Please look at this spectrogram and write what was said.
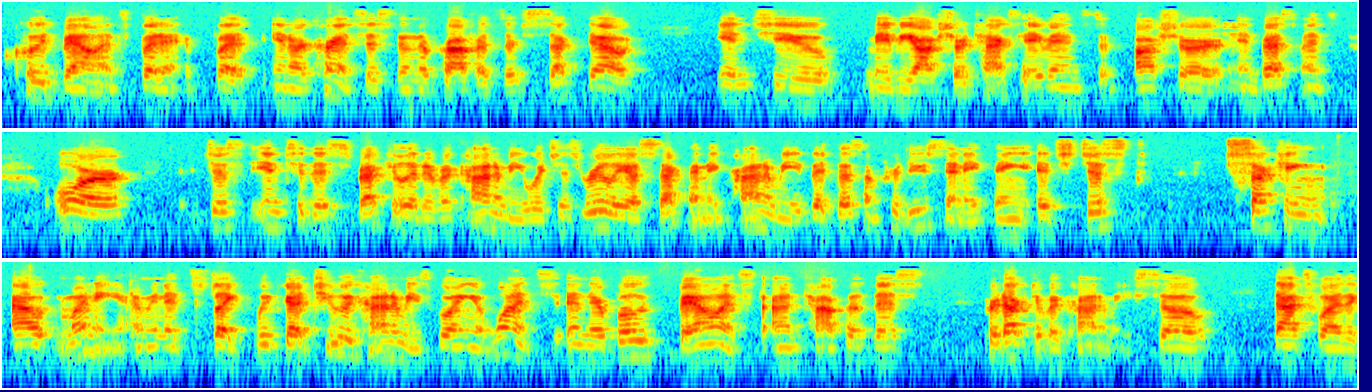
could balance. But but in our current system, the profits are sucked out into maybe offshore tax havens, offshore investments, or just into this speculative economy, which is really a second economy that doesn't produce anything. It's just sucking out money. I mean, it's like we've got two economies going at once, and they're both balanced on top of this productive economy. So that's why the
